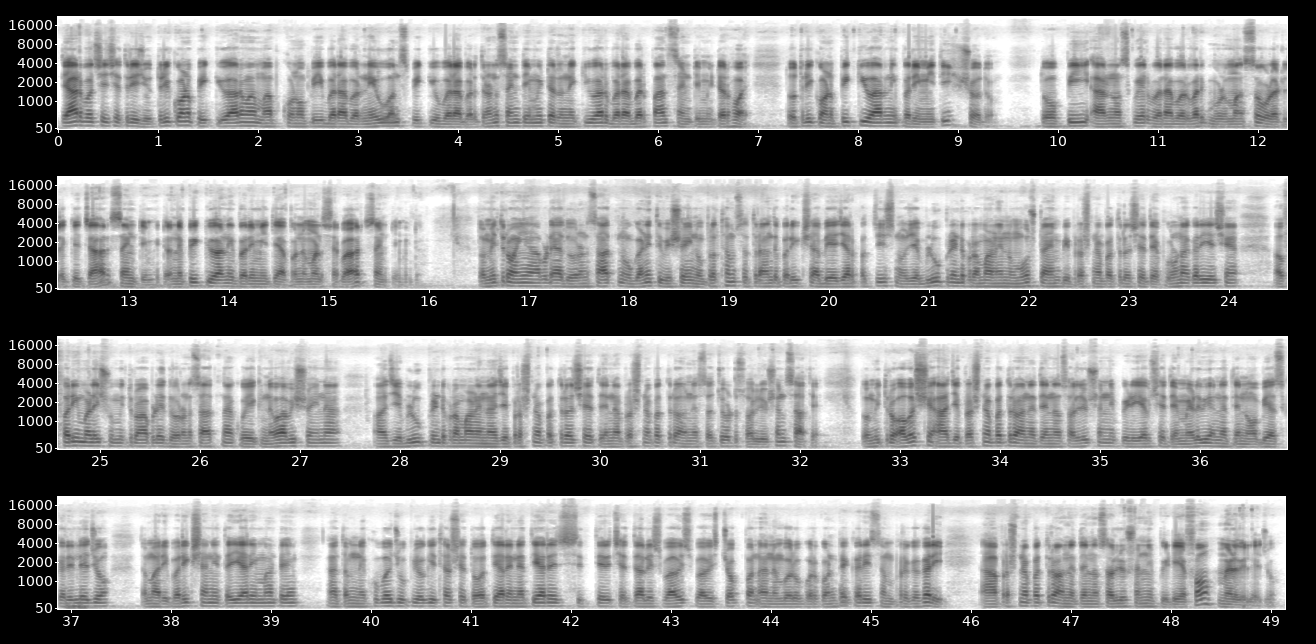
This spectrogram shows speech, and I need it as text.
ત્યાર પછી છે ત્રીજું, ત્રિકોણ પી ક્યુઆરમાં માપખૂણો પી બરાબર નેવું અંશ પી ક્યુ બરાબર ત્રણ સેન્ટીમીટર અને ક્યુઆર બરાબર પાંચ સેન્ટીમીટર હોય. તો ત્રિકોણ પી ક્યુઆરની પરિમિતિ શોધો. તો પી આરનો સ્ક્વેર બરાબર વર્ગમૂળમાં સોળ એટલે કે ચાર સેન્ટીમીટર અને પી ક્યુઆરની પરિમિતિ આપણને મળશે બાર સેન્ટીમીટર. તો મિત્રો, અહીંયા આપણે આ ધોરણ સાતનું ગણિત વિષયનું પ્રથમ સત્રાંત પરીક્ષા બે હજાર પચીસનું જે બ્લુ પ્રિન્ટ પ્રમાણેનું મોસ્ટ આઈએમપી પ્રશ્નપત્ર છે તે પૂર્ણ કરીએ છીએ. ફરી મળીશું મિત્રો આપણે ધોરણ સાતના કોઈ એક નવા વિષયના. જે બ્લુ પ્રિન્ટ પ્રમાણેના જે પ્રશ્નપત્ર છે તેના પ્રશ્નપત્ર અને સચોટ સોલ્યુશન સાથે. તો મિત્રો, અવશ્ય આ જે પ્રશ્નપત્ર અને તેના સોલ્યુશનની પીડીએફ છે તે મેળવી અને તેનો અભ્યાસ કરી લેજો. તમારી પરીક્ષાની તૈયારી માટે તમને ખૂબ જ ઉપયોગી થશે. તો અત્યારે ને અત્યારે જ સિત્તેર, છેતાલીસ, બાવીસ બાવીસ ચોપન આ નંબર ઉપર કોન્ટેક્ટ કરી, સંપર્ક કરી, આ પ્રશ્નપત્ર અને તેના સોલ્યુશનની પીડીએફો મેળવી લેજો.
